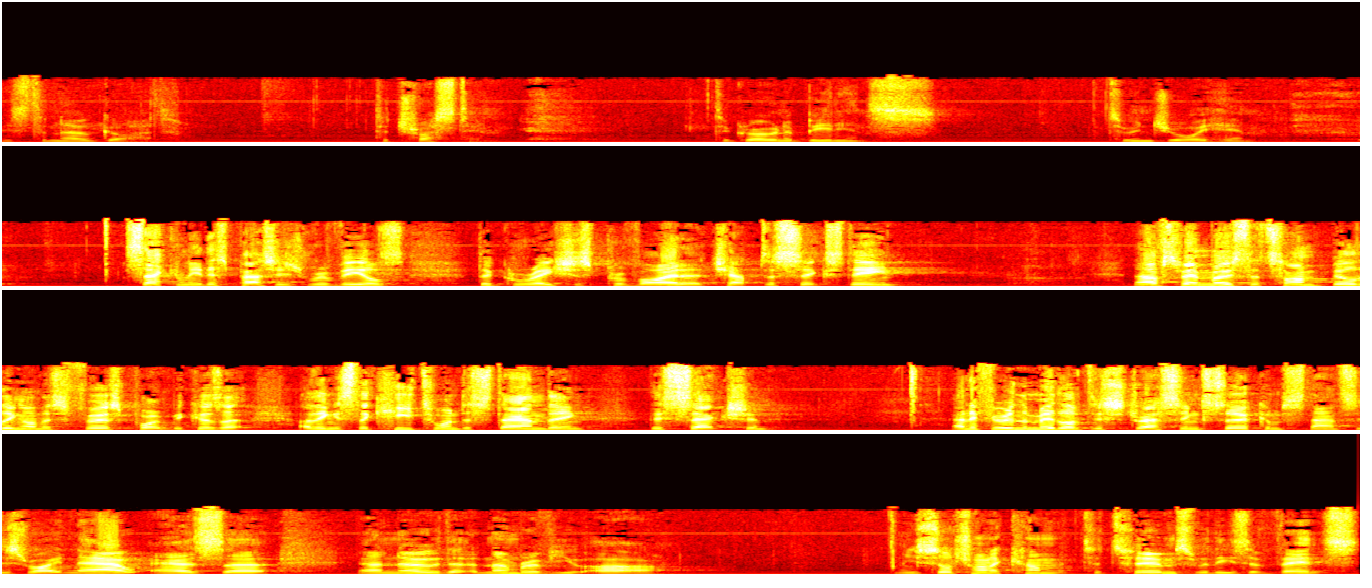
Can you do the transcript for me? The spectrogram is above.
Is to know God, to trust Him, to grow in obedience to enjoy Him. Secondly, this passage reveals the gracious provider, chapter 16. Now, I've spent most of the time building on this first point because I, I think it's the key to understanding this section. And if you're in the middle of distressing circumstances right now, as uh, I know that a number of you are, and you're still trying to come to terms with these events,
